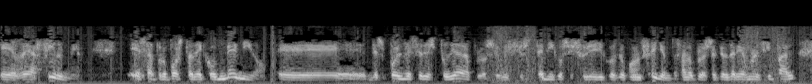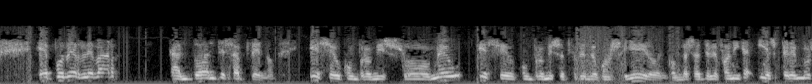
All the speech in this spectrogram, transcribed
eh, reafirme esa proposta de convenio eh, despois de ser estudiada polos servicios técnicos e xurídicos do Concello, empezando pola Secretaría Municipal, é poder levar canto antes a pleno. Ese é o compromiso meu, ese é o compromiso tamén do Conselleiro en conversa telefónica e esperemos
